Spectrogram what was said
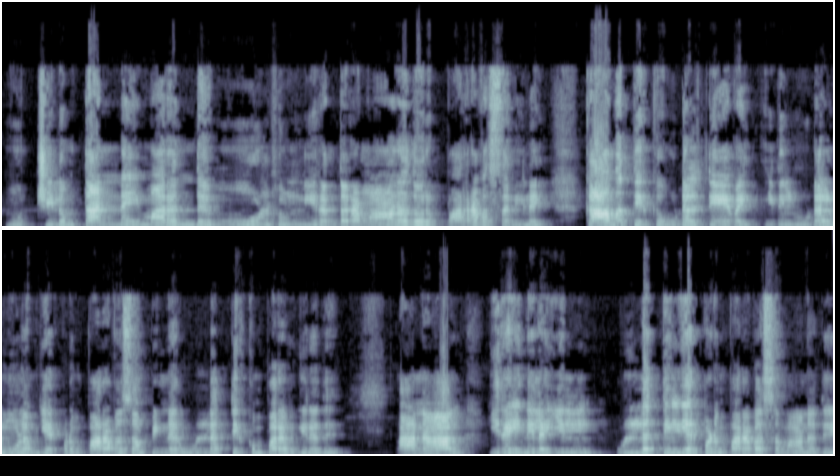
முற்றிலும் தன்னை மறந்து மூழ்கும் நிரந்தரமானதொரு பரவச நிலை. காமத்திற்கு உடல் தேவை. இதில் உடல் மூலம் ஏற்படும் பரவசம் பின்னர் உள்ளத்திற்கும் பரவுகிறது. ஆனால் இறைநிலையில் உள்ளத்தில் ஏற்படும் பரவசமானது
